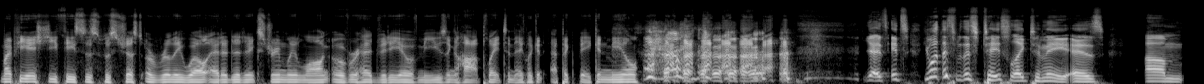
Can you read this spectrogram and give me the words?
my PhD thesis was just a really well edited and extremely long overhead video of me using a hot plate to make like an epic bacon meal. yeah, it's it's you know what this this tastes like to me is um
